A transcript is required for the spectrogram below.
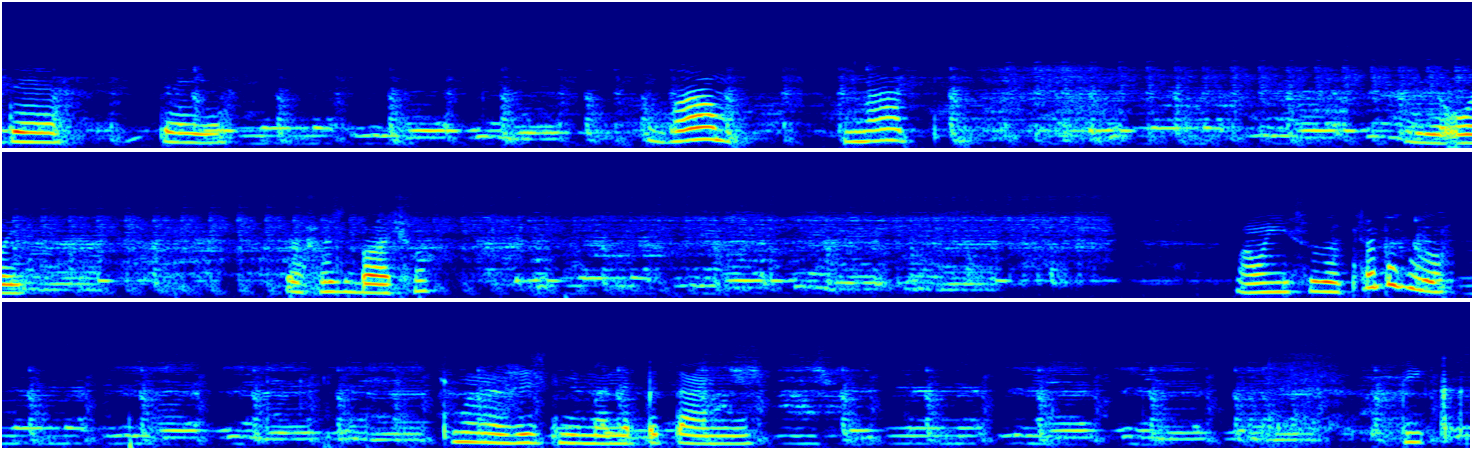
де, де я? Вам на... Ой, ой. Я щось бачу. А мені сюди треба було? У мене житті в мене питання. Пік.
